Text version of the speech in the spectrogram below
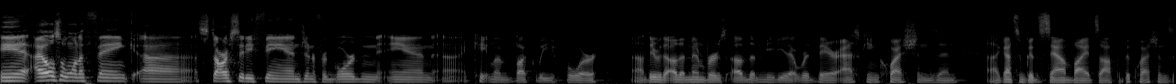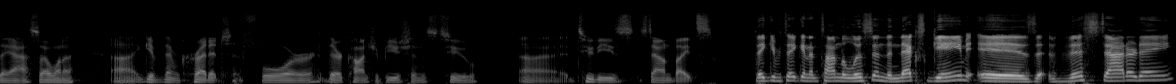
And I also want to thank uh, Star City fan Jennifer Gordon and uh, Caitlin Buckley for they were the other members of the media that were there asking questions and got some good sound bites off of the questions they asked. So I want to give them credit for their contributions to to these sound bites. Thank you for taking the time to listen. The next game is this Saturday,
